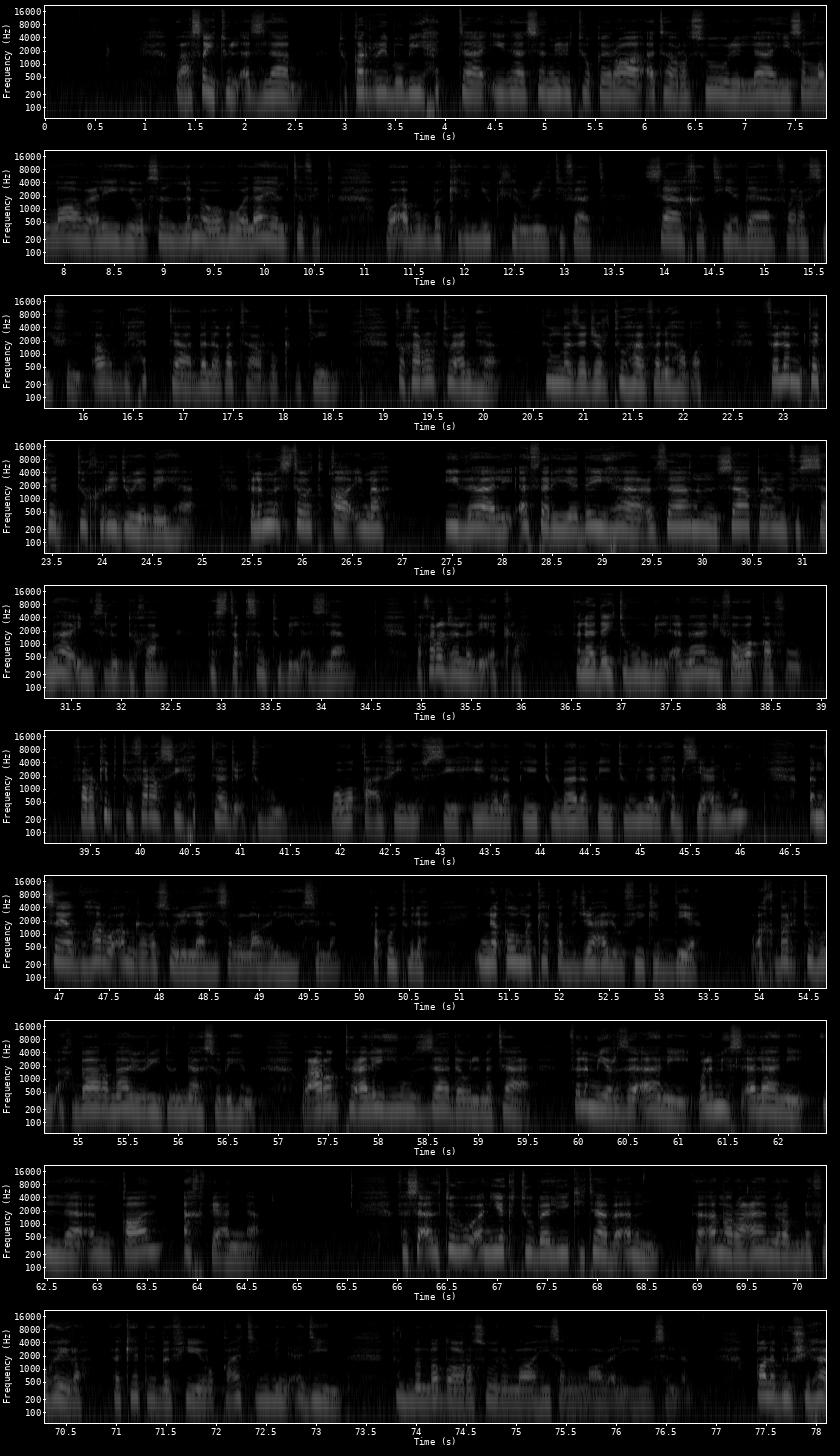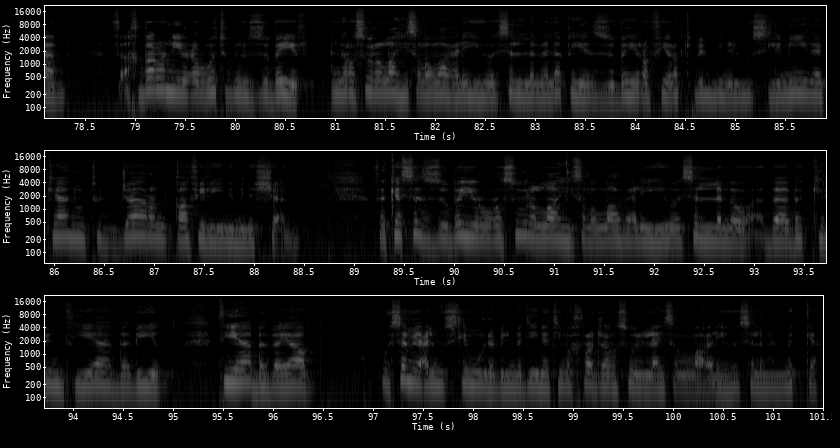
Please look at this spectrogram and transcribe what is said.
وعصيت الأزلام تقرب بي حتى إذا سمعت قراءة رسول الله صلى الله عليه وسلم وهو لا يلتفت وأبو بكر يكثر الالتفات ساخت يدا فرسي في الأرض حتى بلغتا الركبتين فخررت عنها ثم زجرتها فنهضت فلم تكد تخرج يديها فلما استوت قائمة إذا لأثر يديها عثان ساطع في السماء مثل الدخان فاستقسمت بالأزلام فخرج الذي أكره فناديتهم بالأمان فوقفوا فركبت فرسي حتى جئتهم ووقع في نفسي حين لقيت ما لقيت من الحبس عنهم أن سيظهر أمر رسول الله صلى الله عليه وسلم فقلت له إن قومك قد جعلوا فيك الدية. وأخبرتهم أخبار ما يريد الناس بهم وعرضت عليهم الزاد والمتاع فلم يرزآني ولم يسألاني إلا أن قال أخف عنا. فسألته أن يكتب لي كتاب أمن فأمر عامر بن فهيرة فكتب في رقعة من أديم ثم مضى رسول الله صلى الله عليه وسلم. قال ابن شهاب فأخبرني عروة بن الزبير أن رسول الله صلى الله عليه وسلم لقي الزبير في ركب من المسلمين كانوا تجارا قافلين من الشأم فكسى الزبير رسول الله صلى الله عليه وسلم وأبا بكر ثياب بيض ثياب بياض. وسمع المسلمون بالمدينة مخرج رسول الله صلى الله عليه وسلم من مكة.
